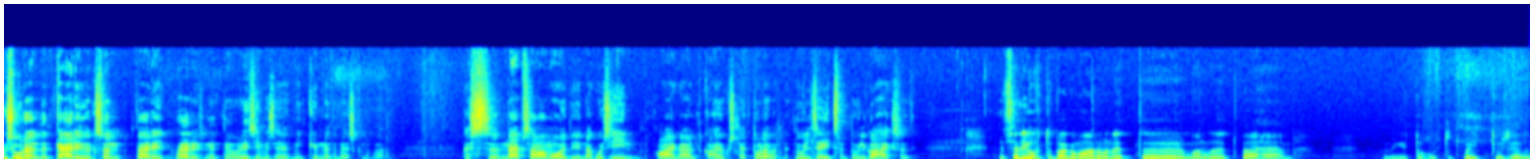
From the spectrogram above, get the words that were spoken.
kui suured need käärid üldse on Fääri, Fääris nüüd nagu esimese ja kümnenda meeskonna vahel? kas näeb samamoodi nagu siin aeg-ajalt kahjuks need tulevad, need null seitsmed, null kaheksad? et seal juhtub, aga ma arvan, et ma arvan, et vähem. mingit tohutut võitu seal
